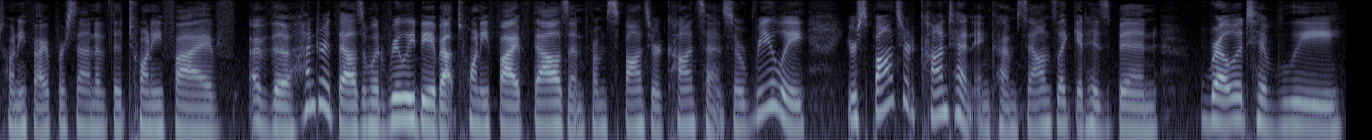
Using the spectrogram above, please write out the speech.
twenty five percent of the twenty five of the hundred thousand would really be about twenty five thousand from sponsored content. So really, your sponsored content income sounds like it has been relatively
